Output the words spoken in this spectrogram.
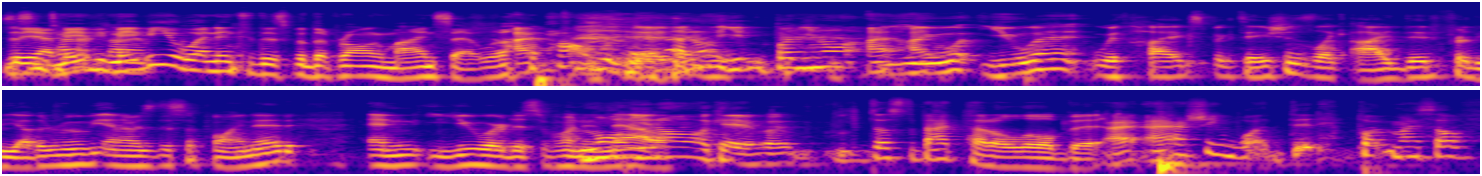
So yeah, maybe time- maybe you went into this with the wrong mindset. Will. I probably did. You know, you, but you know, I, I you went- you went with high expectations like I did for the other movie, and I was disappointed. And you are disappointed Well, now. you know, okay, uh, just to backpedal a little bit. I, I actually what did put myself,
